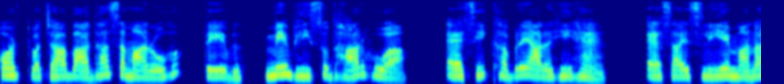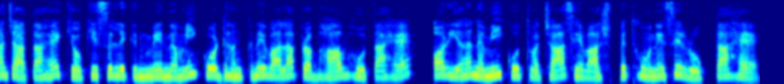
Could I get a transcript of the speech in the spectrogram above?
और त्वचा बाधा समारोह तेवल में भी सुधार हुआ। ऐसी खबरें आ रही हैं। ऐसा इसलिए माना जाता है क्योंकि सिलिकन में नमी को ढंकने वाला प्रभाव होता है और यह नमी को त्वचा से वाष्पित होने से रोकता है।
